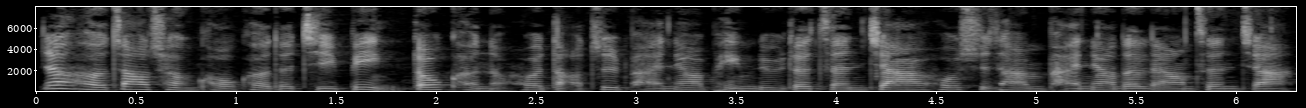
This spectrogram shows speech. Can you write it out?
任何造成口渴的疾病，都可能会导致排尿频率的增加，或是它们排尿的量增加。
